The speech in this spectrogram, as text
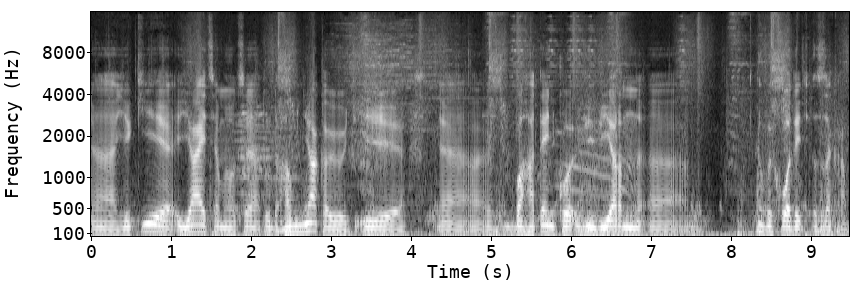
е, які яйцями оце тут гавнякають і е, багатенько віверн е, виходить з закрома.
